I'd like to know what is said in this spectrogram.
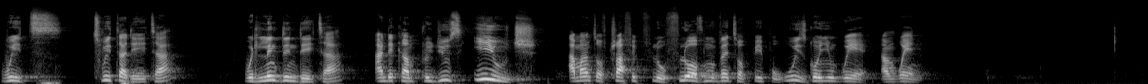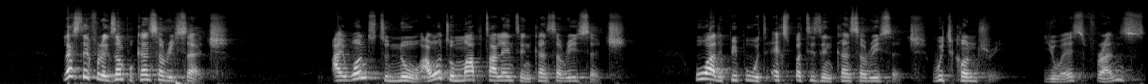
with Twitter data, with LinkedIn data, and they can produce huge amount of traffic flow, flow of movement of people, who is going where and when. Let's take, for example, cancer research. I want to know, I want to map talent in cancer research. Who are the people with expertise in cancer research? Which country? US, France?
